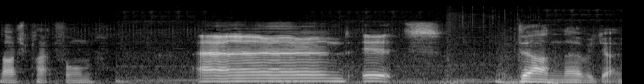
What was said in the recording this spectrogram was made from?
Large platform. And it's done. There we go.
